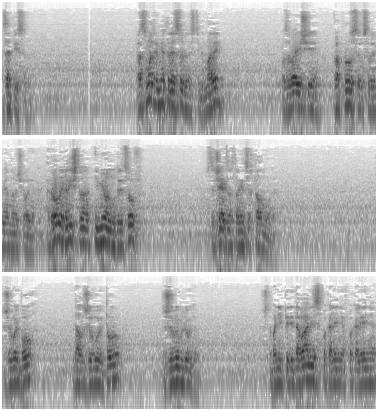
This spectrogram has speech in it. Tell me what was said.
записано. Рассмотрим некоторые особенности Гмары, вызывающие вопросы у современного человека. Огромное количество имен мудрецов встречается на страницах Талмуда. Живой Бог дал живую Тору живым людям, чтобы они передавали с поколения в поколение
